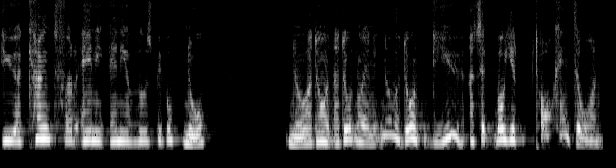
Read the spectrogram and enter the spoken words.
do you account for any any of those people? No, no, I don't. I don't know any. No, I don't. Do you? I said, well, you're talking to one,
